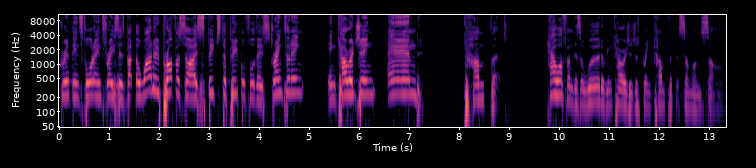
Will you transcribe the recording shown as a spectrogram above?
Corinthians 14:3 says, But the one who prophesies speaks to people for their strengthening, encouraging, and comfort. How often does a word of encouragement just bring comfort to someone's soul?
